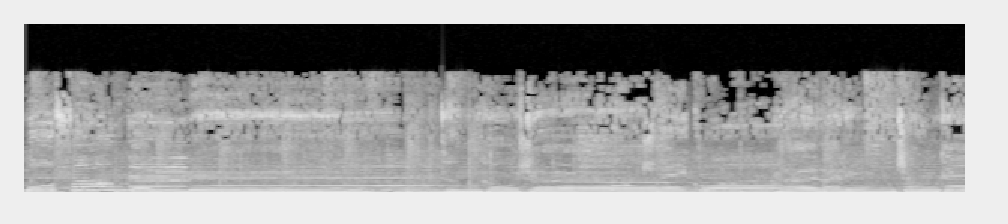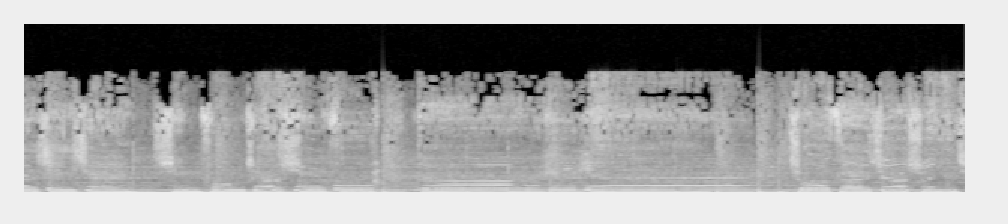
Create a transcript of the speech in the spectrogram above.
怒放的脸，等候着吹过，爱来临，整个季节，信奉着幸福的语言，就在这瞬间，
